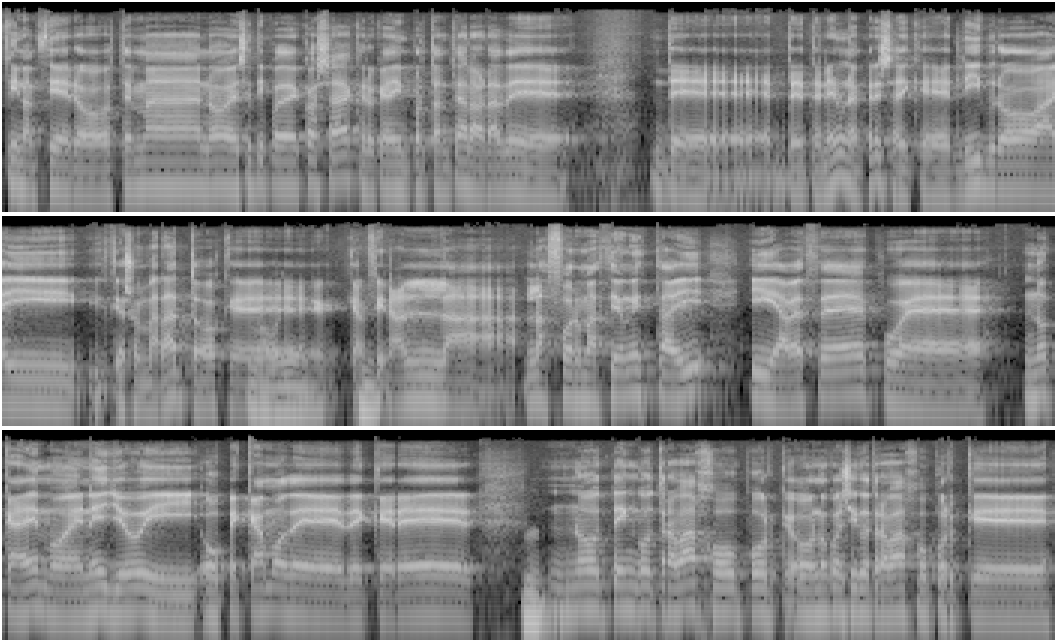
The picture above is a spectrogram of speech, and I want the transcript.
financieros, temas, ¿no? ese tipo de cosas, creo que es importante a la hora de, de, de tener una empresa y que libros hay que son baratos, que, no, que al final la, la formación está ahí y a veces pues no caemos en ello y, o pecamos de, de querer no tengo trabajo porque, o no consigo trabajo porque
